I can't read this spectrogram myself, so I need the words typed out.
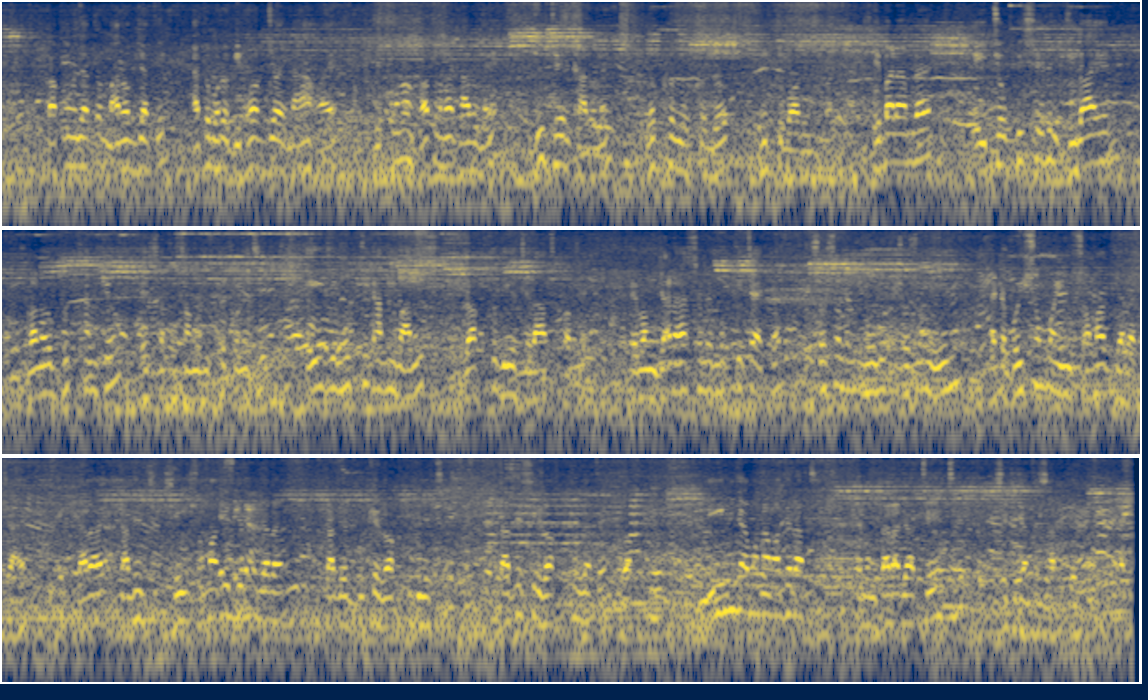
কখনো যাতে মানব জাতির এত বড় বিপর্যয় না হয় যে কোনো ঘটনার কারণে, যুদ্ধের কারণে লক্ষ লক্ষ লোক মৃত্যুবরণ করে। এবার আমরা এই চব্বিশে জুলাইয়ের গণ অভ্যুত্থানকেও এর সাথে সংযুক্ত করেছি। এই মুক্তিকামী মানুষ রক্ত দিয়েছে রাজপথে এবং যারা আসলে মুক্তি চায় একটা শোষণের মূল শোষণহীন, একটা বৈষম্যহীন সমাজ যারা চায়, তারা তাদের সেই সমাজের জন্য যারা তাদের বুকে রক্ত দিয়েছে তাদের সেই রক্ত যাতে রক্ত লিঙ্ক যেমন আমাদের আছে এবং তারা যা চেয়েছে সেটি যাতে সার্থক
